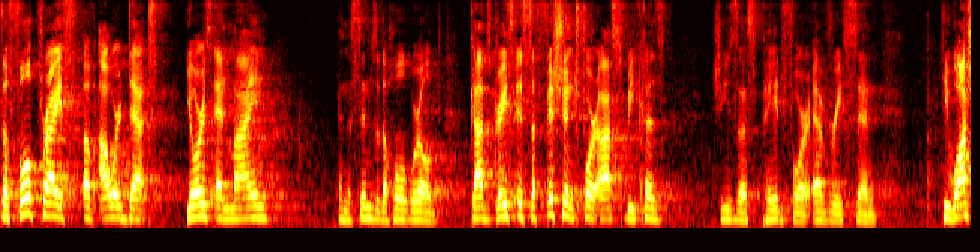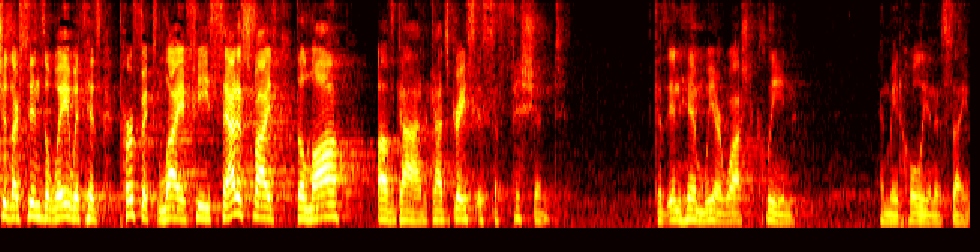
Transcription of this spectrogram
the full price of our debt, yours and mine, and the sins of the whole world. God's grace is sufficient for us because Jesus paid for every sin. He washes our sins away with his perfect life. He satisfies the law of God. God's grace is sufficient because in him we are washed clean and made holy in his sight.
